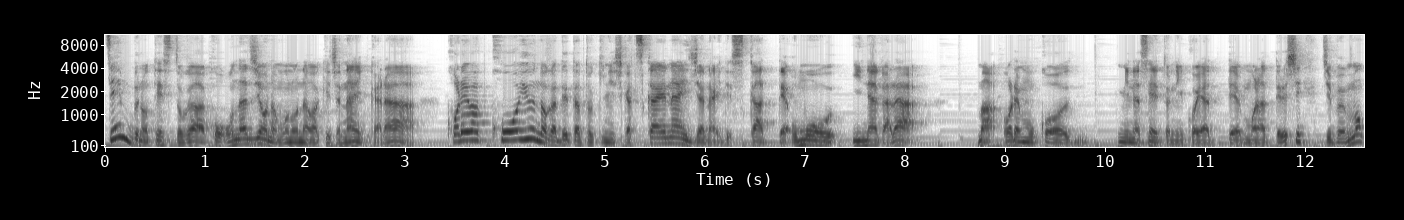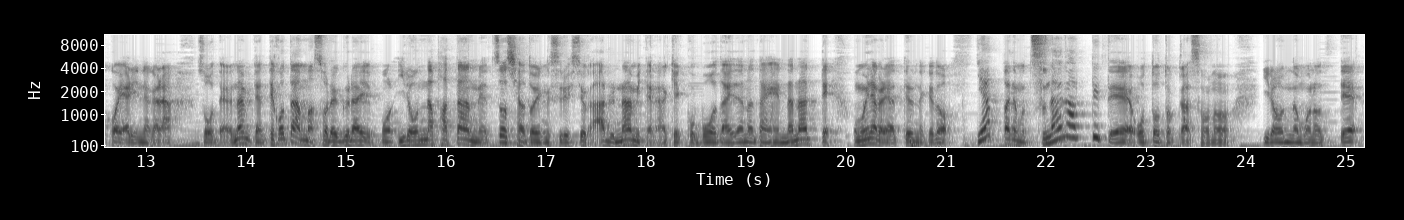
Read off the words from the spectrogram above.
全部のテストがこう同じようなものなわけじゃないから、これはこういうのが出た時にしか使えないじゃないですかって思いながら、まあ、俺もこう、みんな生徒にこうやってもらってるし、自分もこうやりながら、そうだよな、みたいな。ってことは、まあ、それぐらい、もいろんなパターンのやつをシャドーイングする必要があるな、みたいな。結構膨大だな、大変だなって思いながらやってるんだけど、やっぱでも繋がってて、音とか、その、いろんなものって。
